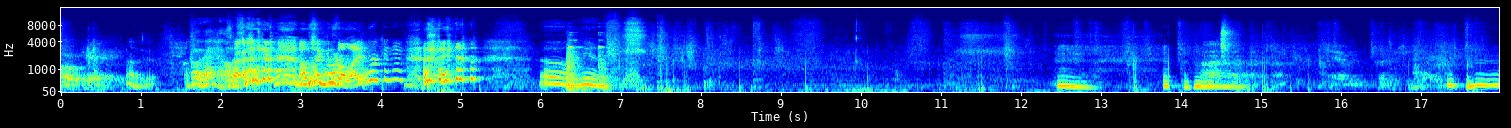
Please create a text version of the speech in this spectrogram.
okay. Oh, they do. Oh, that helps. Sorry. I'm like, does the light work in here? oh man. Oh,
